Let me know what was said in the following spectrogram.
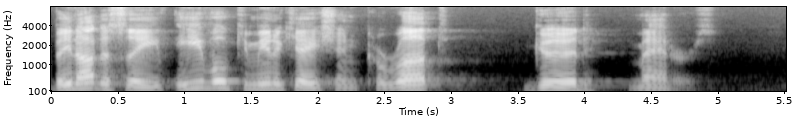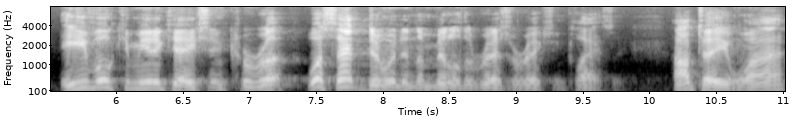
Be not deceived. Evil communication corrupt good manners. Evil communication corrupt. What's that doing in the middle of the Resurrection Classic? I'll tell you why.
